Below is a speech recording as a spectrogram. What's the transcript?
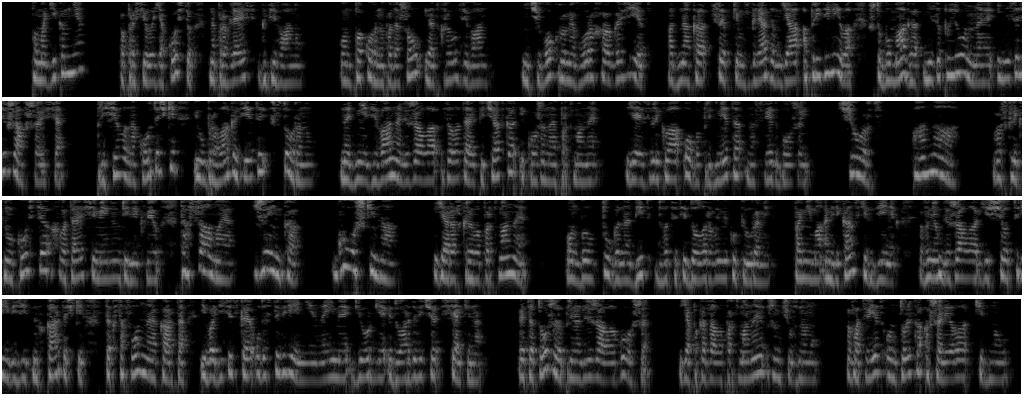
«Помоги-ка мне», – попросила я Костю, направляясь к дивану. Он покорно подошел и открыл диван. Ничего, кроме вороха газет. Однако цепким взглядом я определила, что бумага не запыленная и не залежавшаяся. Присела на корточки и убрала газеты в сторону. На дне дивана лежала золотая печатка и кожаное портмоне. Я извлекла оба предмета на свет Божий. «Черт! Она!» – воскликнул Костя, хватая семейную реликвию. «Та самая! Женька! Гошкина!» Я раскрыла портмоне. Он был туго набит двадцатидолларовыми купюрами. Помимо американских денег, в нем лежало еще три визитных карточки, таксофонная карта и водительское удостоверение на имя Георгия Эдуардовича Сякина. Это тоже принадлежало Гоше. Я показала портмоне жемчужному. В ответ он только ошалело кивнул.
